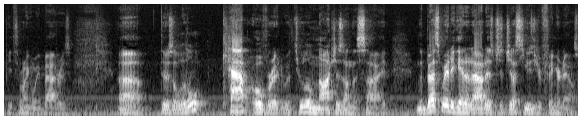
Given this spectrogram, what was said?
be throwing away batteries. Uh, there's a little cap over it with two little notches on the side. And the best way to get it out is to just use your fingernails.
